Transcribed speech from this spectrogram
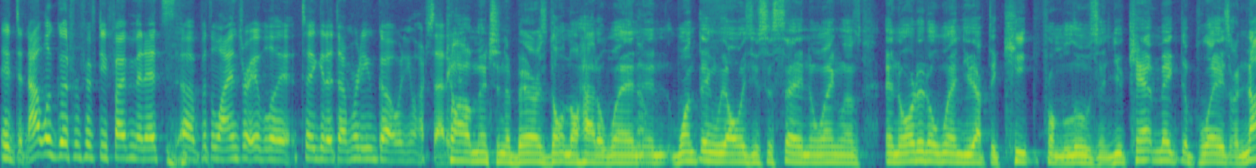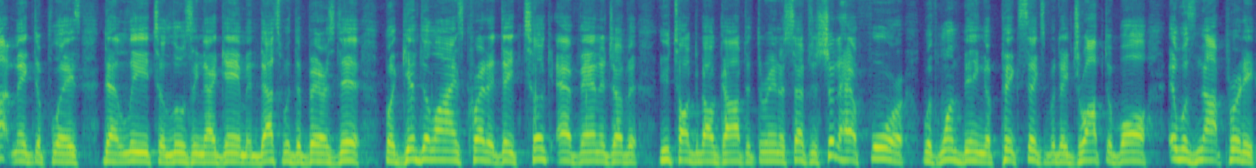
it did not look good for 55 minutes, uh, but the Lions were able to, to get it done. Where do you go when you watch that? Kyle mentioned the Bears don't know how to win. And one thing we always used to say in New England is in order to win, you have to keep from losing. You can't make the plays or not make the plays that lead to losing that game. And that's what the Bears did. But give the Lions credit. They took advantage of it. You talked about Goff, the three interceptions. Should have had four with one being a pick six, but they dropped the ball. It was not pretty.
